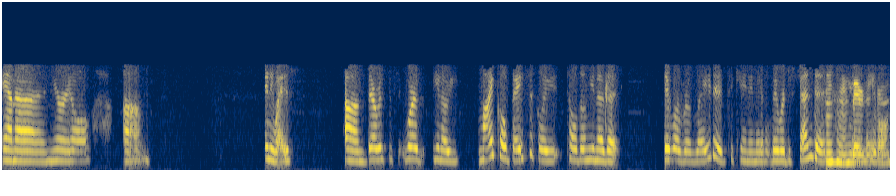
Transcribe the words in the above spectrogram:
Anna and Muriel. Um, anyways, um, there was this where you know Michael basically told them you know that they were related to Cain and Abel. They were descended from Mm-hmm. Cain and Abel.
